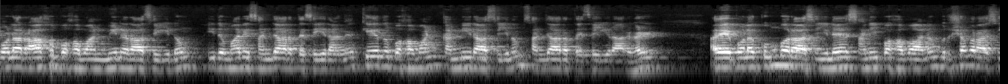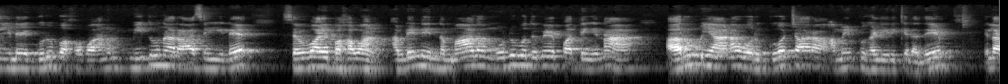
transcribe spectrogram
போல ராகு பகவான் மீன ராசியிலும் இது மாதிரி சஞ்சாரத்தை செய்கிறாங்க கேது பகவான் கன்னி ராசியிலும் சஞ்சாரத்தை செய்கிறார்கள். அதே போல கும்ப ராசியிலே சனி பகவானும் ரிஷப ராசியிலே குரு பகவானும் மிதுன ராசியிலே செவ்வாய் பகவான் அப்படின்னு இந்த மாதம் முழுவதுமே பார்த்தீங்கன்னா அருமையான ஒரு கோச்சார அமைப்புகள் இருக்கிறது. இல்லை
